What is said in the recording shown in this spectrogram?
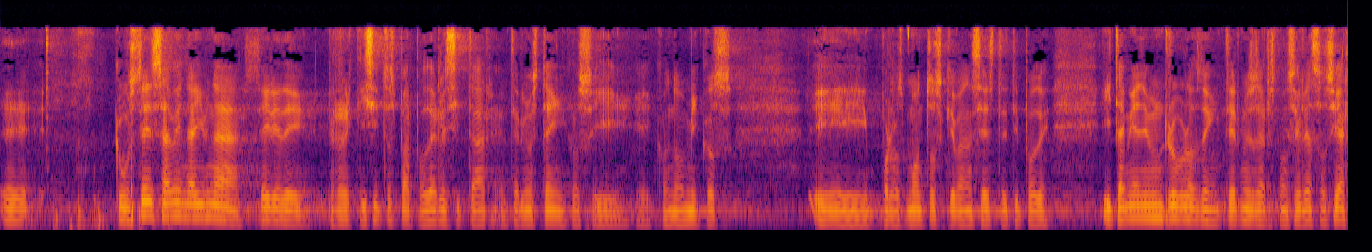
Eh, como ustedes saben, hay una serie de requisitos para poder licitar en términos técnicos y económicos eh, por los montos que van a ser este tipo de... Y también hay un rubro de, en términos de responsabilidad social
